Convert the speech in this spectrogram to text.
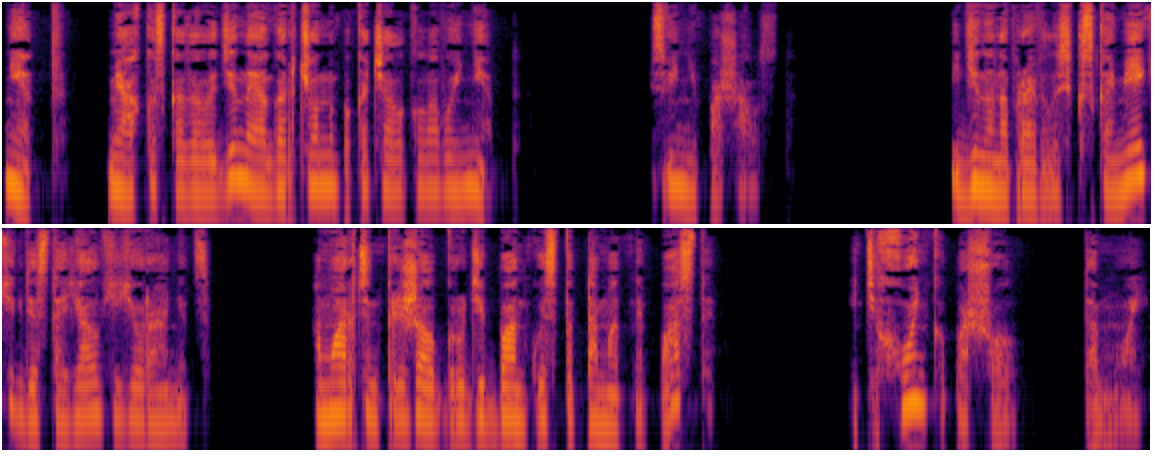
Нет, мягко сказала Дина и огорченно покачала головой. Нет. Извини, пожалуйста. И Дина направилась к скамейке, где стоял ее ранец а Мартин прижал к груди банку из-под томатной пасты и тихонько пошел домой.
